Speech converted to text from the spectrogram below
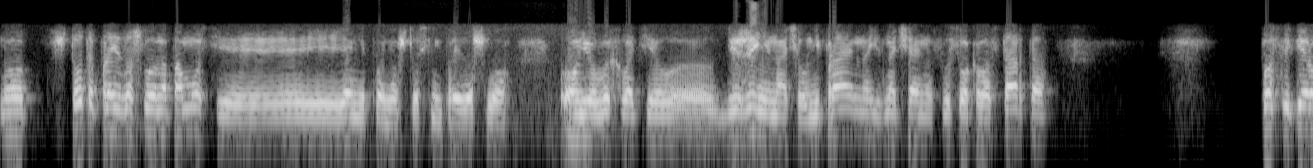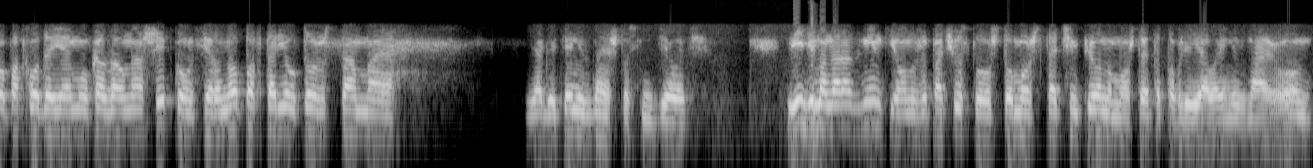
но что-то произошло на помосте, я не понял, что с ним произошло. Он его выхватил, э, движение начал неправильно изначально, с высокого старта. После первого подхода я ему указал на ошибку, он все равно повторил то же самое. Я, говорю, я не знаю, что с ним делать. Видимо, на разминке он уже почувствовал, что может стать чемпионом, может это повлияло, я не знаю. Он,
